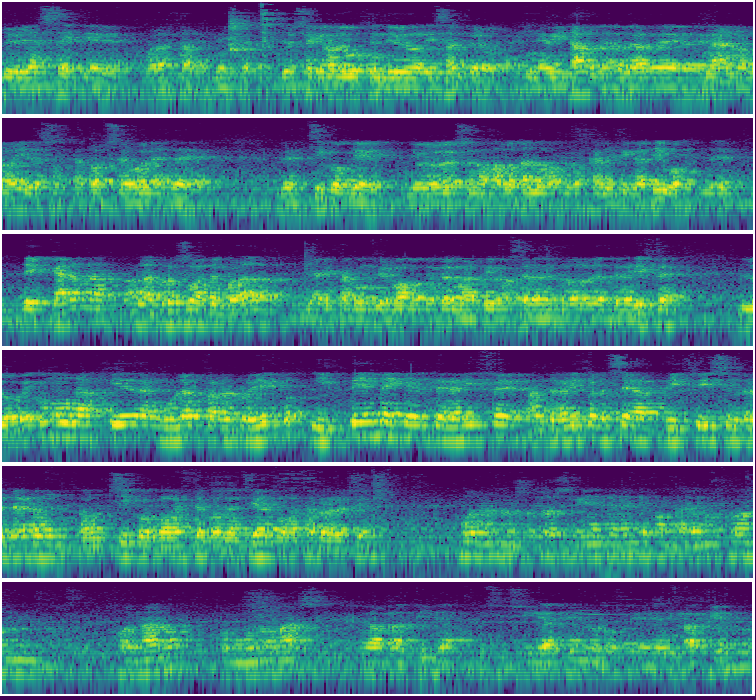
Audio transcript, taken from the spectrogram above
Yo ya sé que, buenas tardes, mister. Yo sé que no le gusta individualizar, pero es inevitable hablar de, de Nano, ¿no? Y de esos 14 goles de, del chico que yo creo que se nos agotan los, los calificativos. De, de cara a la, próxima temporada, ya que está confirmado que Pedro Martín va a ser el entrenador del Tenerife, lo ve como una piedra angular para el proyecto y teme que el Tenerife, al Tenerife le sea difícil retener a un, a un chico con este potencial, con esta progresión. Bueno, nosotros evidentemente contaremos con, con Nano como uno más de la plantilla y si sigue haciendo lo que está haciendo,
